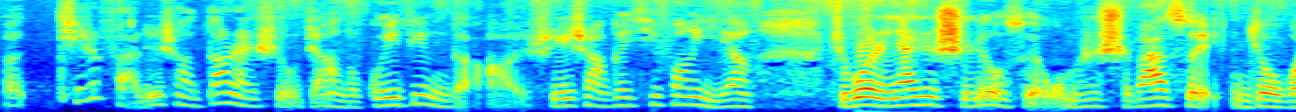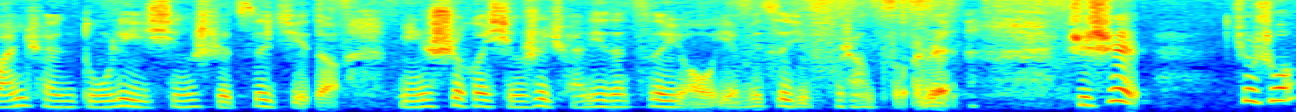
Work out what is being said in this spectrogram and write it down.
呃，其实法律上当然是有这样的规定的啊，实际上跟西方一样，只不过人家是十六岁，我们是十八岁，你就完全独立行使自己的民事和刑事权利的自由，也为自己负上责任。只是，就说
